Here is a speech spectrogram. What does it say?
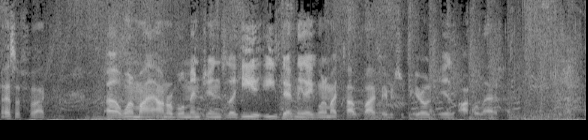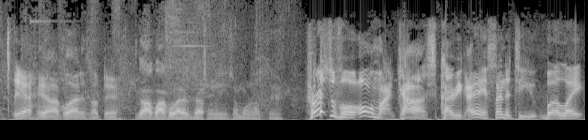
That's a fact. Uh, one of my honorable mentions, like he he's definitely like one of my top five favorite superheroes is Aqualad. Yeah, yeah, Aqualad is up there. Aqualad is definitely somewhere up there. First of all, oh my gosh, Kyrie, I didn't send it to you, but like,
